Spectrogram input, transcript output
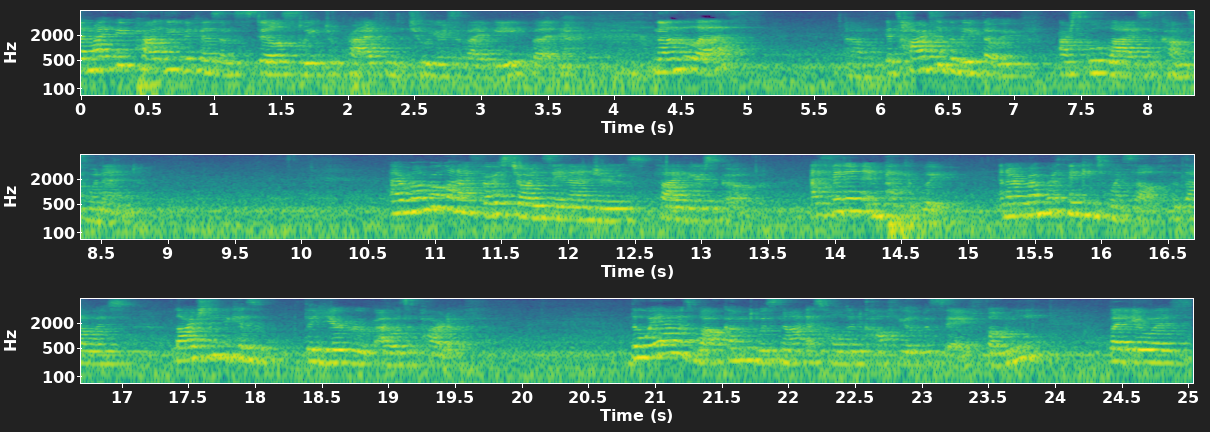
That might be partly because I'm still sleep deprived from the two years of IB, but nonetheless, um, it's hard to believe that we've, our school lives have come to an end. I remember when I first joined St. Andrews five years ago. I fit in impeccably, and I remember thinking to myself that that was largely because of the year group I was a part of. The way I was welcomed was not, as Holden Caulfield would say, phony, but it was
